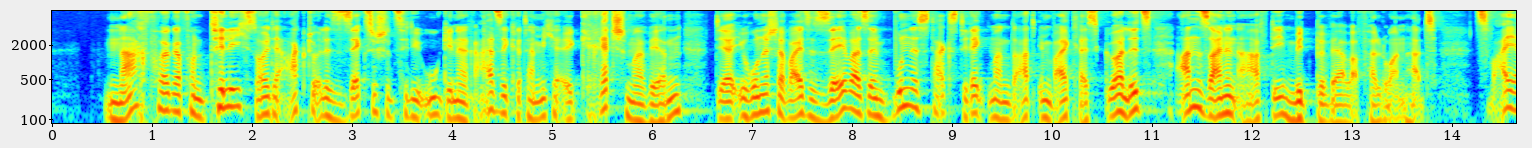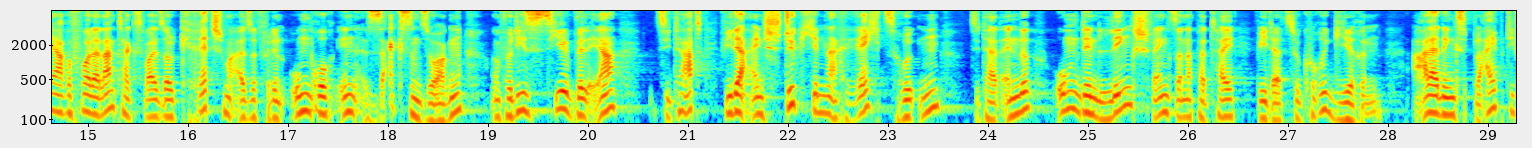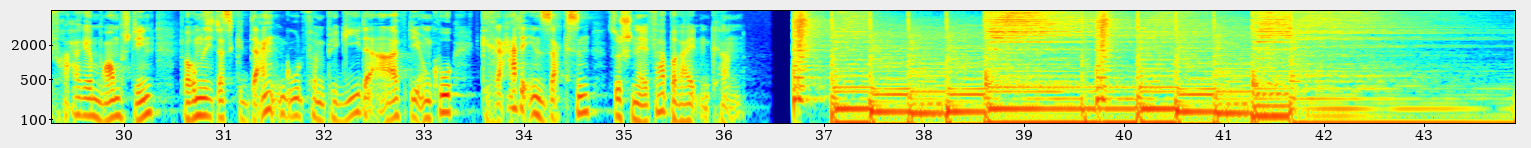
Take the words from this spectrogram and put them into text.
Nachfolger von Tillich soll der aktuelle sächsische CDU-Generalsekretär Michael Kretschmer werden, der ironischerweise selber sein Bundestagsdirektmandat im Wahlkreis Görlitz an seinen AfD-Mitbewerber verloren hat. Zwei Jahre vor der Landtagswahl soll Kretschmer also für den Umbruch in Sachsen sorgen und für dieses Ziel will er, Zitat, wieder ein Stückchen nach rechts rücken, Zitat Ende, um den Linksschwenk seiner Partei wieder zu korrigieren. Allerdings bleibt die Frage im Raum stehen, warum sich das Gedankengut von Pegida, AfD und Co. gerade in Sachsen so schnell verbreiten kann.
